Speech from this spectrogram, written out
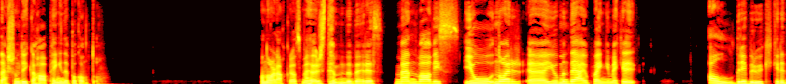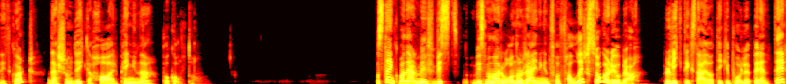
dersom du ikke har pengene på konto. Og nå er det akkurat som jeg hører stemmene deres. Men hva hvis Jo, når øh, Jo, men det er jo poenget med kreditt... Aldri bruk kredittkort dersom du ikke har pengene på konto. Og så tenker man gjerne hvis, hvis man har råd når regningen forfaller, så går det jo bra. For det viktigste er jo at det ikke påløper renter.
